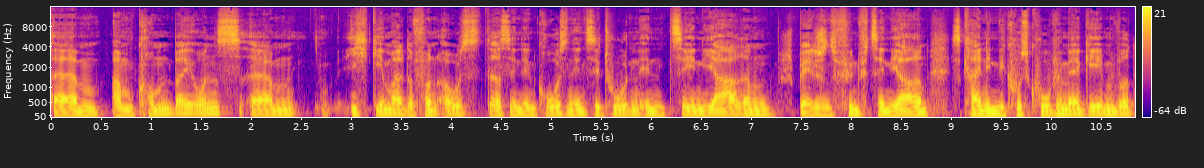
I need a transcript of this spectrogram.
ähm, am Kommen bei uns. Ähm, ich gehe mal davon aus, dass in den großen Instituten in zehn Jahren, spätestens 15 Jahren, es keine Mikroskope mehr geben wird,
